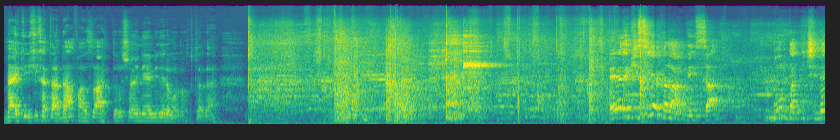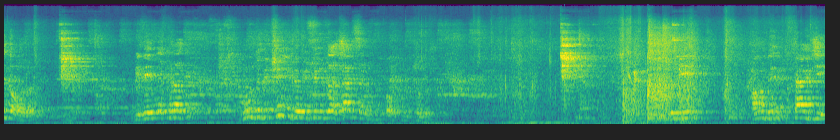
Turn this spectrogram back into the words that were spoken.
belki iki kata daha fazla arttığını söyleyebilirim o noktada. Eğer ikisi yakalandıysa buradan içine doğru bileği yakaladık. Burada bütün göğsünüzü açarsanız kol kurtulur. Bu bir ama benim tercih.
